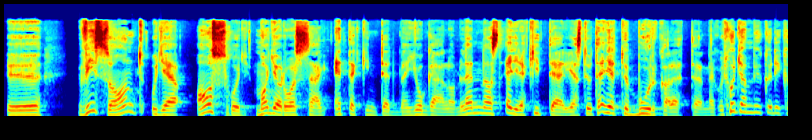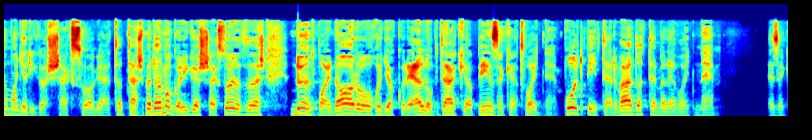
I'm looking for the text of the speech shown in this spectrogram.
Ö, Viszont ugye az, hogy Magyarország e tekintetben jogállam lenne, azt egyre kiterjesztő, egyre több burka lett ennek, hogy hogyan működik a magyar igazságszolgáltatás. Mert a maga igazságszolgáltatás dönt majd arról, hogy akkor ellopták-e a pénzeket, vagy nem. Polt Péter vádat emele, vagy nem ezek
